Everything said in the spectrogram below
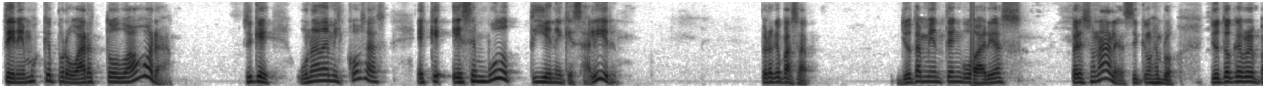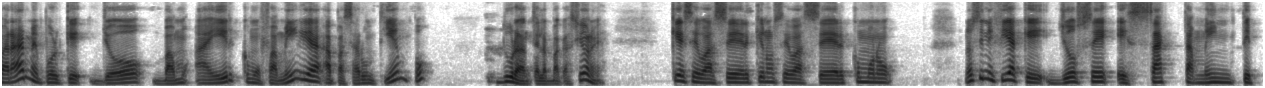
tenemos que probar todo ahora. Así que una de mis cosas es que ese embudo tiene que salir. Pero ¿qué pasa? Yo también tengo áreas personales. Así que, por ejemplo, yo tengo que prepararme porque yo vamos a ir como familia a pasar un tiempo durante las vacaciones. ¿Qué se va a hacer? ¿Qué no se va a hacer? ¿Cómo no? No significa que yo sé exactamente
